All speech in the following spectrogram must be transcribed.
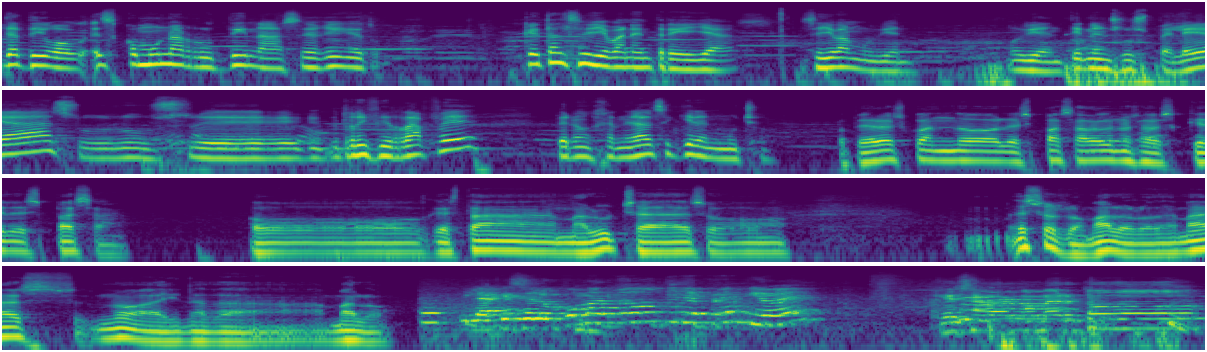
Ya te digo, es como una rutina a seguir. ¿Qué tal se llevan entre ellas? Se llevan muy bien. Muy bien. Tienen sus peleas, sus eh, rifirrafe, pero en general se quieren mucho. Lo peor es cuando les pasa algo y no sabes qué les pasa. O que están maluchas o... Eso es lo malo, lo demás no hay nada malo. Y la que se lo coma todo tiene premio, ¿eh? ¿Quién se va a comer todo?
